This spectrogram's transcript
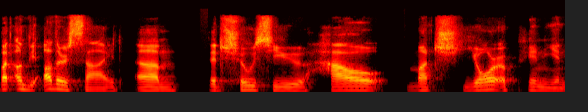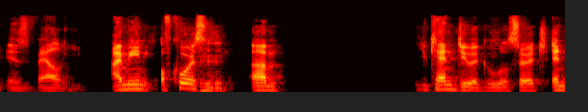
but on the other side um, that shows you how much your opinion is valued i mean of course Mhm. um, you can do a google search and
